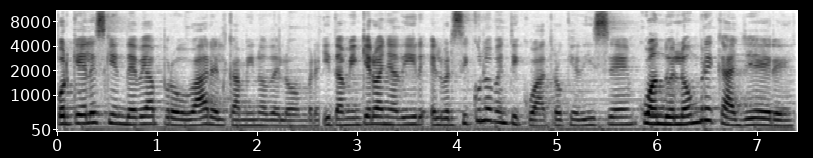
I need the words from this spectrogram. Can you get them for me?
Porque él es quien debe aprobar el camino del hombre. Y también quiero añadir el versículo 24 que dice, cuando el hombre cayere,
